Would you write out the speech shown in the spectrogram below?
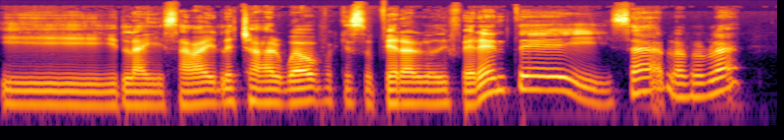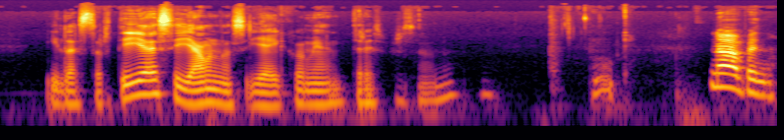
y la guisaba y le echaba el huevo para que supiera algo diferente y sal, bla, bla, bla. Y las tortillas y vámonos. Y ahí comían tres personas. No, pues no.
